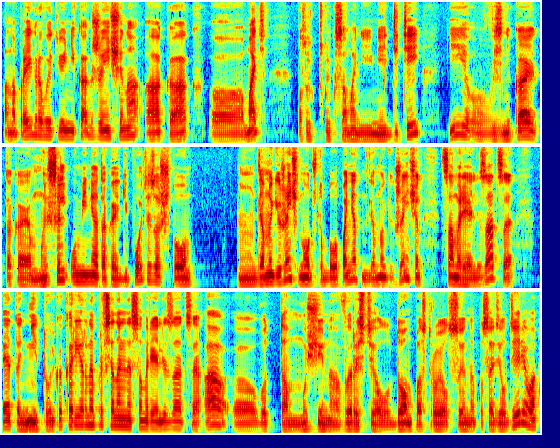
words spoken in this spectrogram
Она проигрывает ее не как женщина, а как мать поскольку, поскольку сама не имеет детей. И возникает такая мысль у меня, такая гипотеза, что для многих женщин, ну вот чтобы было понятно, для многих женщин самореализация – это не только карьерная профессиональная самореализация, а э, вот там мужчина вырастил дом, построил сына, посадил дерево,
